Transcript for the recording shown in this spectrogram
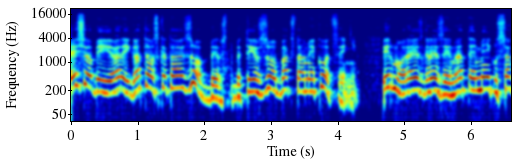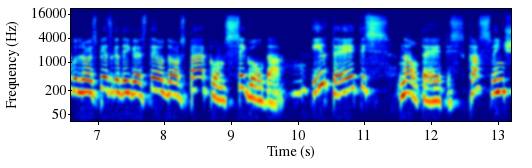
Es jau biju arī gatavs, ka tā ir zobbirsta, bet tie ir zobu bakstāmie kociņi. Pirmo reizi greiziem ratiem mīklu sagudrojas piecgadīgais Teodors Pērkums Siguldā. Ir tētis, nav tētis. Kas viņš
